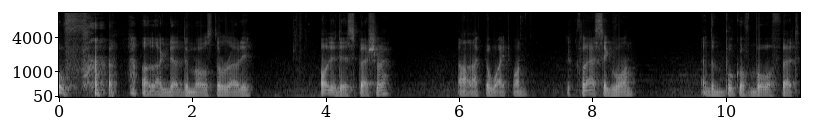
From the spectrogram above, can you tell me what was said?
Oof. I like that the most already. Holiday special. I like the white one. The classic one. And the Book of Boba Fett.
